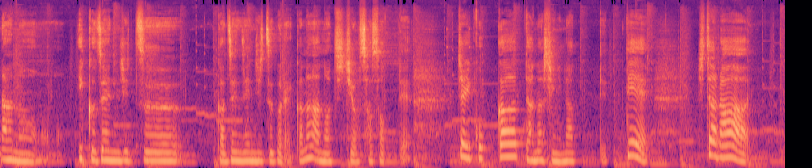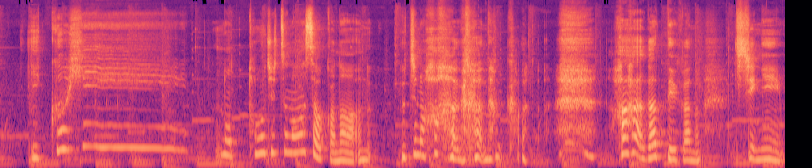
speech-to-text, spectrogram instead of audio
あの行く前日か前々日ぐらいかなあの父を誘ってじゃあ行こっかって話になっててしたら行く日の当日の朝かなあのうちの母がなんか 母がっていうかあの父に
